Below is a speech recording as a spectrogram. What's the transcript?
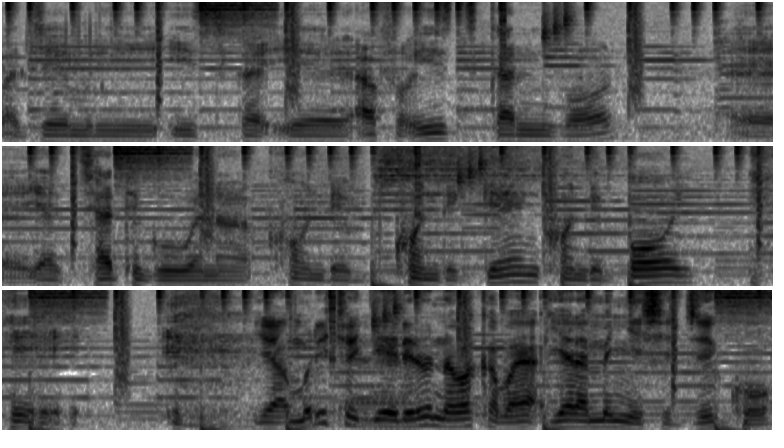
baje muri eh, afro east carnival. Eh, ya- cyateguwe na konde konde gang konde boy. Ya muri icyo gihe rero nawe akaba yaramenyesheje ko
